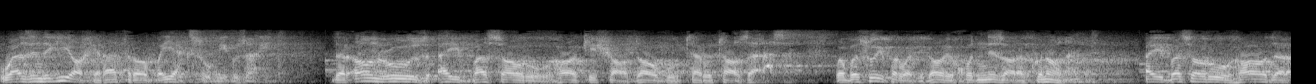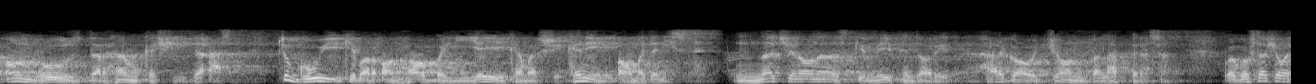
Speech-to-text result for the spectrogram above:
و زندگی آخرت را به یک سو می‌گذارید. در آن روز ای بسا روحها که شاداب و تر و تازه است و به سوی پروردگار خود نظاره کنانند. ای بسا روحها در آن روز در هم کشیده است. تو گویی که بر آنها بلیه کمر شکنی آمده نیست. نه چنان است که میپندارید. هرگاه جان به لب برسد و گفته شود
